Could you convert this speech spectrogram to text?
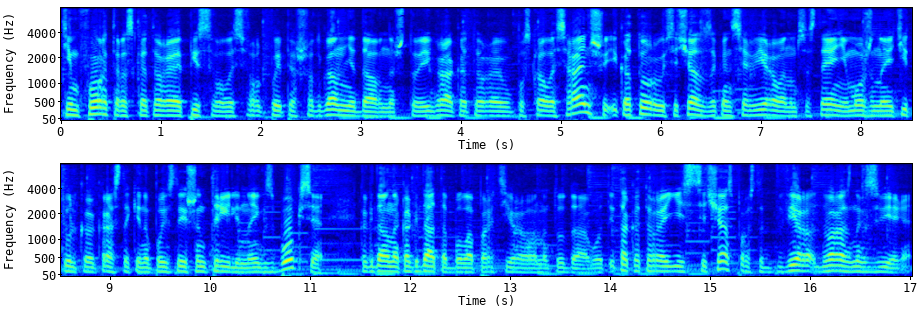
Team Fortress, которая описывалась в Rock Paper Shotgun недавно, что игра, которая выпускалась раньше и которую сейчас в законсервированном состоянии можно найти только как раз таки на PlayStation 3 или на Xbox, когда она когда-то была портирована туда. Вот. И та, которая есть сейчас, просто две, два разных зверя.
